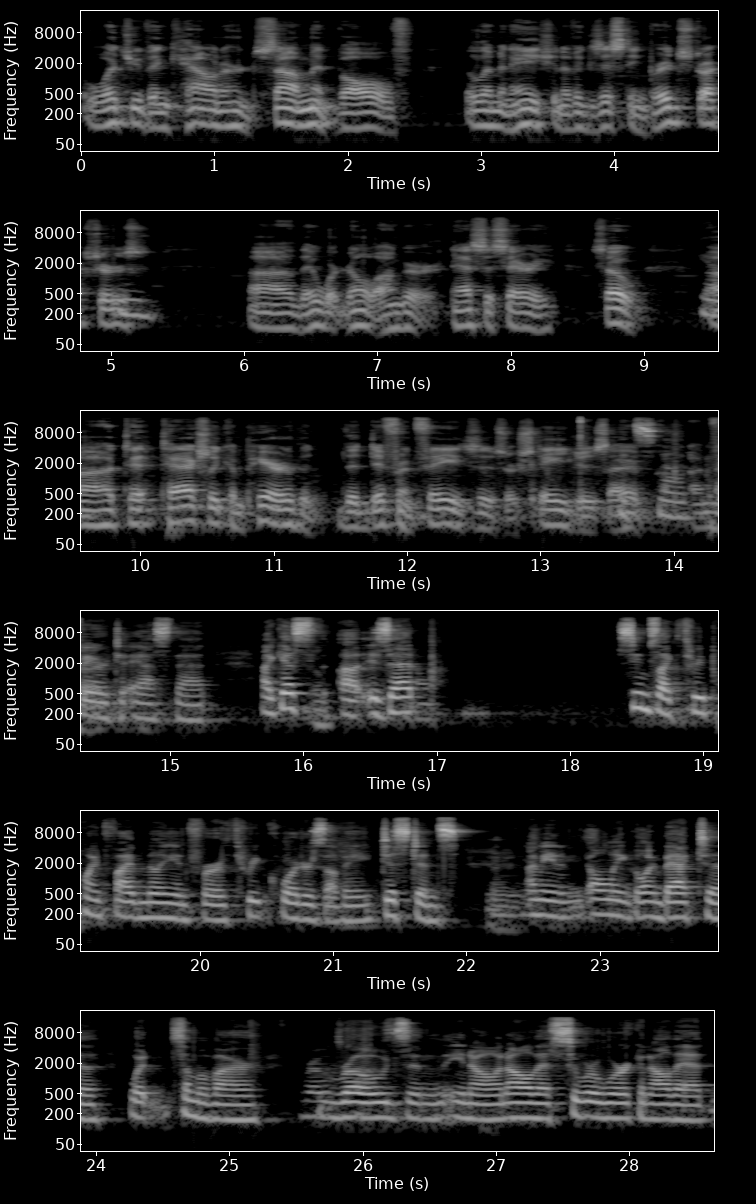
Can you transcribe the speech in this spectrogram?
what you've encountered. Some involve elimination of existing bridge structures. Uh, They were no longer necessary. So uh, to, to actually compare the, the different phases or stages, I, It's not I'm fair to ask that. I guess, uh, is that, seems like three point five million for three quarters of a distance. I mean, only going back to what some of our roads and, you know, and all that sewer work and all that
